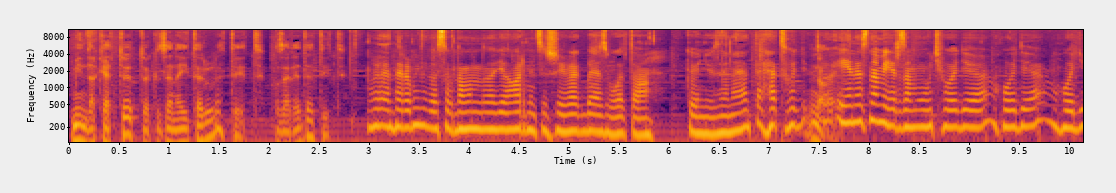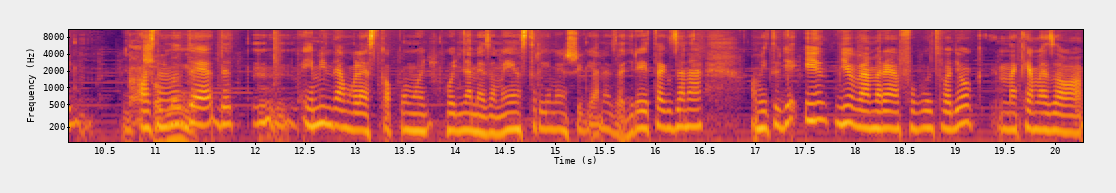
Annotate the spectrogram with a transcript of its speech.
Mind a kettőtök zenei területét? Az eredetit? Erre mindig azt szoktam mondani, hogy a 30-as években ez volt a könnyű zene. Tehát, hogy Na. én ezt nem érzem úgy, hogy, hogy, hogy azt mondom, de, de én mindenhol ezt kapom, hogy, hogy nem ez a mainstream, és igen, ez egy rétegzene, amit ugye én nyilván, mert elfogult vagyok, nekem ez a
